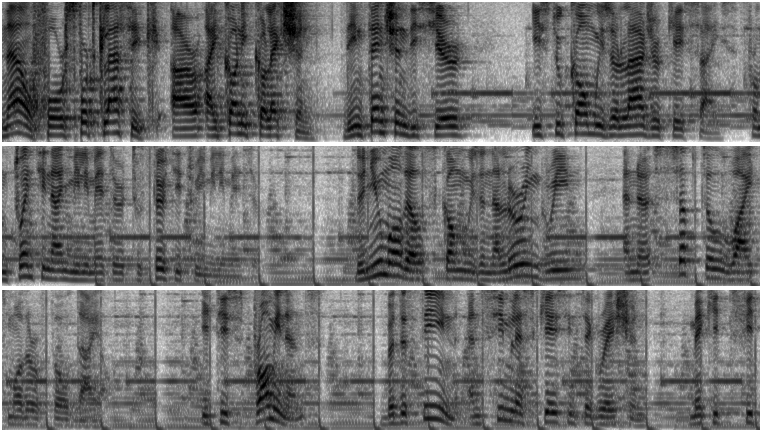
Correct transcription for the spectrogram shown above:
Now for Sport Classic, our iconic collection. The intention this year is to come with a larger case size, from 29mm to 33mm. The new models come with an alluring green and a subtle white mother of pearl dial. It is prominent, but the thin and seamless case integration make it fit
